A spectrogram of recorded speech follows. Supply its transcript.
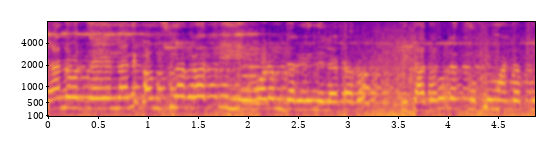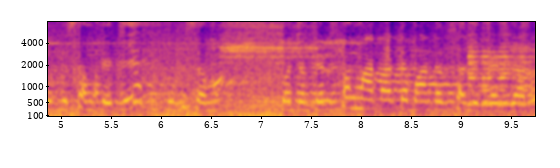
హ్యాండ్ ఓవర్ చేయండి అని కమిషనర్ గారికి ఇవ్వడం జరిగింది లెటరు. ఇక అది కూడా చూపించమంటే చూపిస్తాం తెచ్చి చూపిస్తాము. కొంచెం తెలుసుకొని మాట్లాడితే బాగుంటుంది సందీప్ రెడ్డి గారు.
